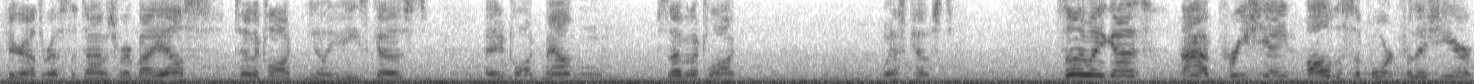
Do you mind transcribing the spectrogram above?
Figure out the rest of the times for everybody else. 10 o'clock, you know, your East Coast. 8 o'clock Mountain. 7 o'clock West Coast. So anyway, guys, I appreciate all the support for this year.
